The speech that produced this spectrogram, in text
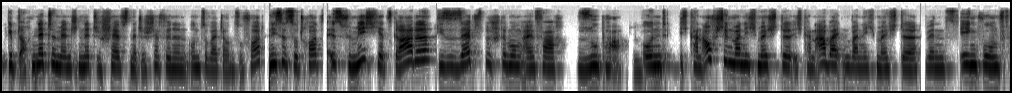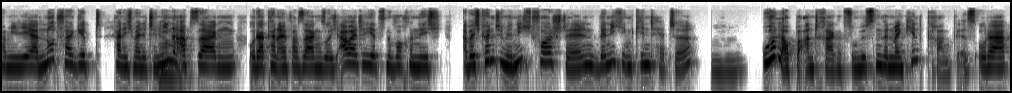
Gibt auch nette Menschen, nette Chefs, nette Chefinnen und so weiter und so fort. Nichtsdestotrotz ist für mich jetzt gerade diese Selbstbestimmung einfach super. Mhm. Und ich kann aufstehen, wann ich möchte, ich kann arbeiten, wann ich möchte. Wenn es irgendwo einen familiären Notfall gibt, kann ich meine Termine Ja. absagen oder kann einfach sagen, so, ich arbeite jetzt eine Woche nicht. Aber ich könnte mir nicht vorstellen, wenn ich ein Kind hätte, Mhm. Urlaub beantragen zu müssen, wenn mein Kind krank ist oder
